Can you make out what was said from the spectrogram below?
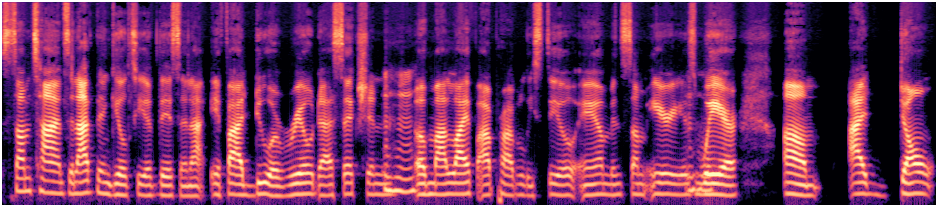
sometimes and I've been guilty of this and I if I do a real dissection Mhm. of my life I probably still am in some areas Mhm. where um I don't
